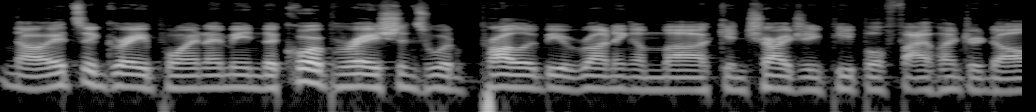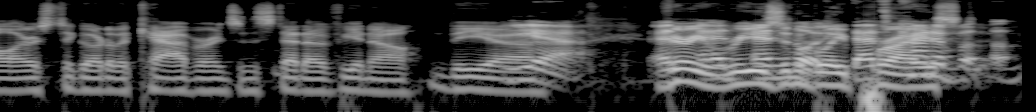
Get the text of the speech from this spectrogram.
No, it's a great point. I mean, the corporations would probably be running amok and charging people five hundred dollars to go to the caverns instead of you know the uh, yeah very and, reasonably and look, priced. Kind of a,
